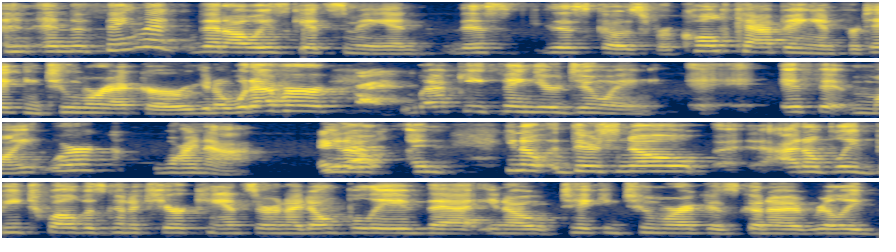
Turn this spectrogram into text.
and and the thing that that always gets me and this this goes for cold capping and for taking turmeric or you know whatever right. wacky thing you're doing if it might work why not? You know and you know there's no i don't believe b12 is going to cure cancer and i don't believe that you know taking turmeric is going to really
